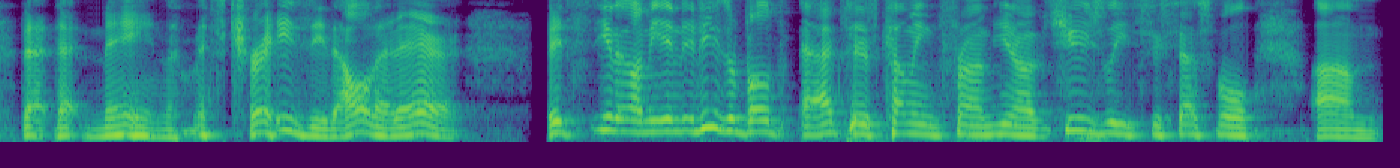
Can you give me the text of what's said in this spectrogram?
that that mane. It's crazy. All that air. It's you know I mean these are both actors coming from you know hugely successful um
